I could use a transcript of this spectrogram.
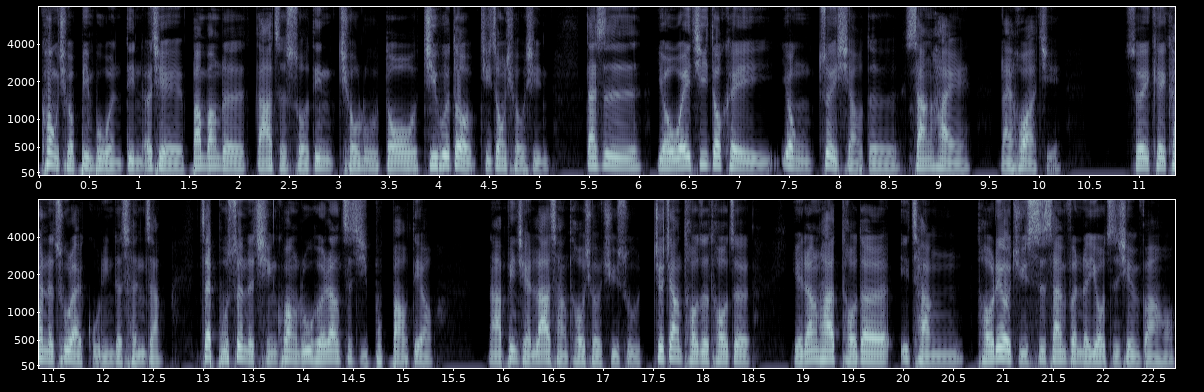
控球并不稳定，而且邦邦的打者锁定球路都几乎都有击中球心，但是有危机都可以用最小的伤害。来化解，所以可以看得出来古林的成长，在不顺的情况如何让自己不爆掉，那并且拉长投球局数，就这样投着投着，也让他投的一场投六局失三分的优质先发哦，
